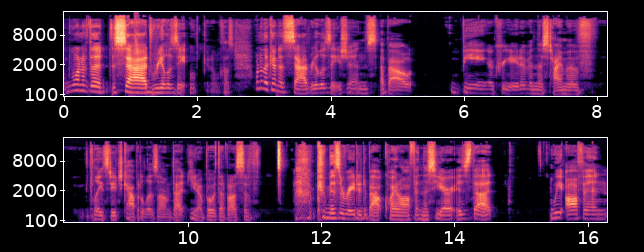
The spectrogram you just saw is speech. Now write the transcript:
one of the the sad realization, one of the kind of sad realizations about being a creative in this time of late stage capitalism that you know both of us have commiserated about quite often this year is that we often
